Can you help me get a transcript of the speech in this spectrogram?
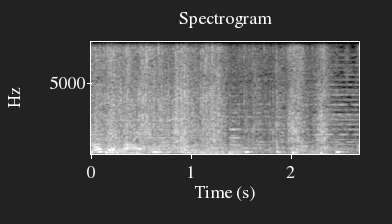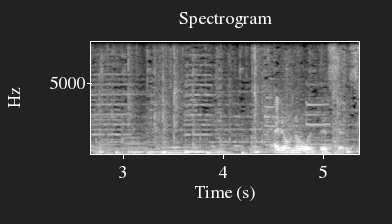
Oh, good lord. I don't know what this is.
